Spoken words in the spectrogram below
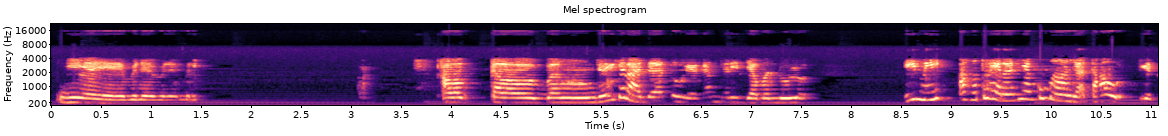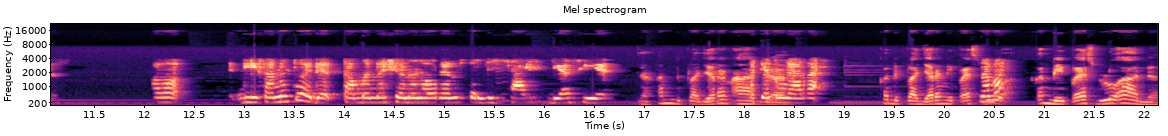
Iya, iya, iya, bener, bener, bener. Kalau kalau Bang Joy kan ada tuh ya kan dari zaman dulu. Ini aku tuh herannya aku malah nggak tahu gitu. Kalau di sana tuh ada Taman Nasional Lawrence terbesar di Asia, ya kan di pelajaran Asia ada Tenggara. kan di pelajaran di PS dulu Kenapa? kan di PS dulu ada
